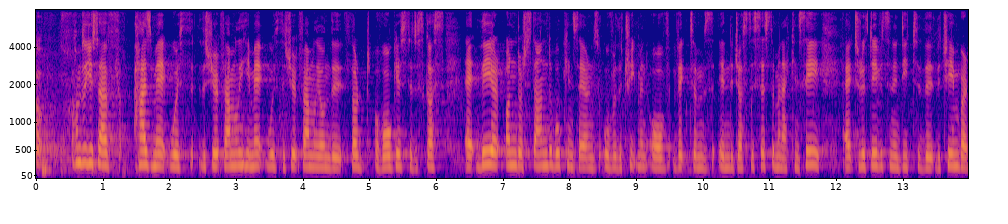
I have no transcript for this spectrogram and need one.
Oh, Hamza Yousaf has met with the Stewart family. He met with the Stewart family on the 3rd of August to discuss uh, their understandable concerns over the treatment of victims in the justice system. And I can say uh, to Ruth Davidson, indeed to the, the Chamber,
